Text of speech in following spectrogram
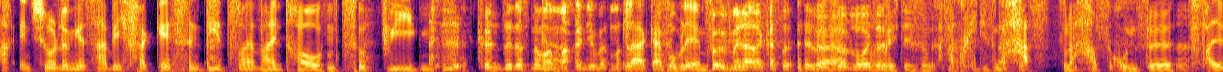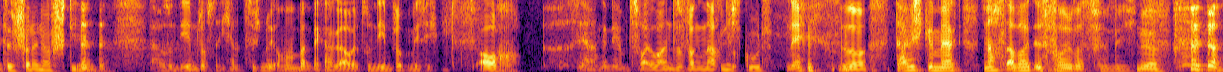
Ach, Entschuldigung, jetzt habe ich vergessen, die zwei Weintrauben zu wiegen. Können Sie das nochmal Ja. machen, junger Mann? Klar, kein Problem. Zwölf Männer an der Kasse, Ja, zwölf Leute. So richtig, so, aber so richtig so ein Hass, so eine Hassrunzelfalte schon in der Stirn. Ja, so Nebenjobs. Ich habe zwischendurch auch mal beim Bäcker gearbeitet, so Nebenjobmäßig. ist auch Sehr angenehm, um 2 Uhr anzufangen nachts. nicht gut. Nee, also da habe ich gemerkt, Nachtarbeit ist voll was für mich. Ja.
